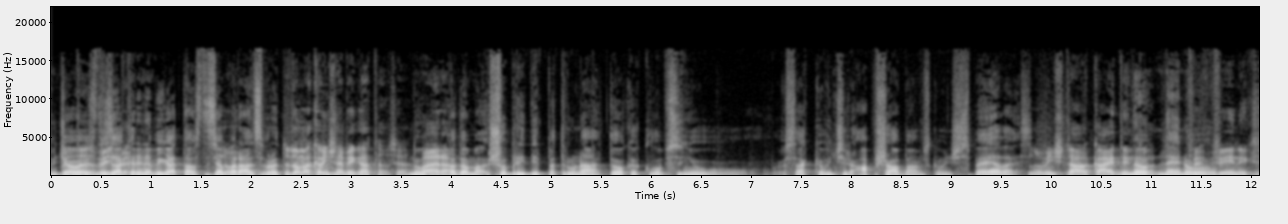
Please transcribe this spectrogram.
Viņš jau visdrīzāk arī nebija gatavs. Tas jau nu, parāda, saprot. Tu domā, ka viņš nebija gatavs? Ja? Nu, padomā, šobrīd ir pat runāt to, ka klubs viņu saka, ka viņš ir apšaubāms, ka viņš spēlēs. Nu, viņš tā kaitina. Nu, nē, nu, Phoenix,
